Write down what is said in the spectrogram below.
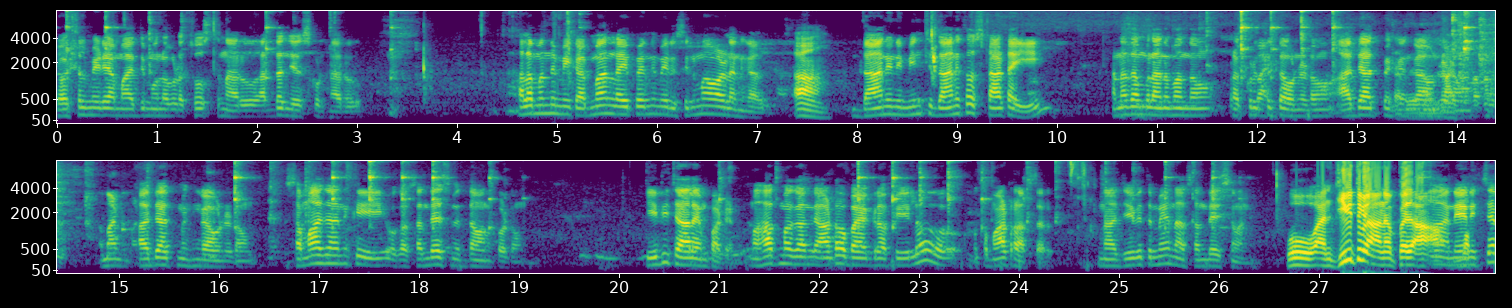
సోషల్ మీడియా మాధ్యమంలో కూడా చూస్తున్నారు అర్థం చేసుకుంటున్నారు. చాలా మంది మీకు అభిమానులు అయిపోయింది మీరు సినిమా వాళ్ళని కాదు. దానిని మించి దానితో స్టార్ట్ అయ్యి అన్నదమ్ముల అనుబంధం ప్రకృతితో ఉండడం ఆధ్యాత్మికంగా ఉండడం ఆధ్యాత్మికంగా ఉండడం సమాజానికి ఒక సందేశం ఇద్దాం అనుకోవడం ఇది చాలా ఇంపార్టెంట్ మహాత్మా గాంధీ ఆటోబయోగ్రఫీలో ఒక మాట రాస్తారు. నా జీవితమే నా సందేశం అని. ఓ ఆయన జీవితమే నేను ఇచ్చే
